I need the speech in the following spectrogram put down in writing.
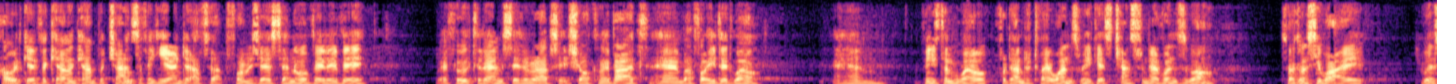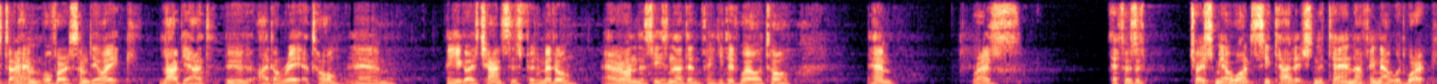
I would give Ekkelenkamp a chance. I think he earned it after that performance yesterday. I know VVV, if we look to them, say they were absolutely shockingly bad, um, but I thought he did well. Um, I think he's done well for the under 21s when he gets a chance from the Netherlands as well. So I don't see why you wouldn't start him over somebody like Labyad, who I don't rate at all. Um, I think he got his chances through the middle earlier on the season. I didn't think he did well at all. Um, whereas if there's a choice for me, I want to see Tadic in the 10. I think that would work.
